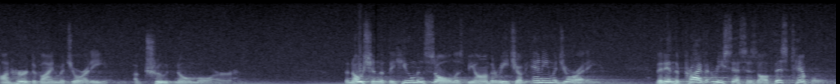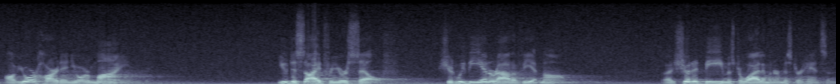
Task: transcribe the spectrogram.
On her divine majority, obtrude no more. The notion that the human soul is beyond the reach of any majority, that in the private recesses of this temple, of your heart and your mind, you decide for yourself should we be in or out of Vietnam? Uh, should it be Mr. Weilenmann or Mr. Hansen?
